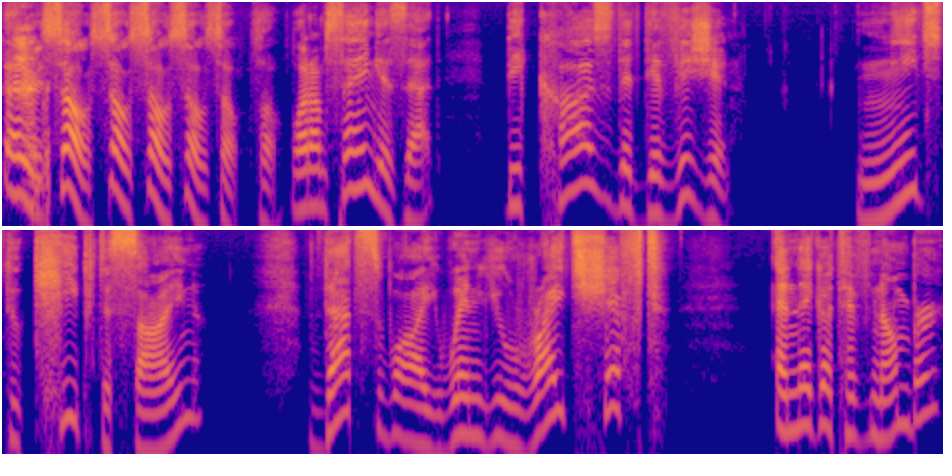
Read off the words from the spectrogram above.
that. Anyway, so, so, so, so, so, so, what I'm saying is that because the division needs to keep the sign, that's why when you right shift a negative number,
